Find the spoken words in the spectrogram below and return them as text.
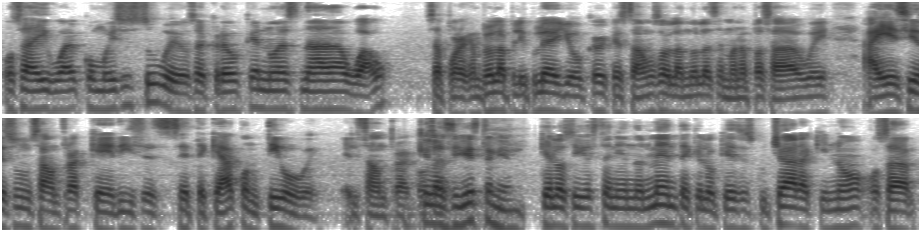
O sea, igual, como dices tú, güey. O sea, creo que no es nada wow. O sea, por ejemplo, la película de Joker que estábamos hablando la semana pasada, güey. Ahí sí es un soundtrack que dices, se te queda contigo, güey, el soundtrack. Que o la sigues teniendo. que lo sigues teniendo en mente, que lo quieres escuchar, aquí no. O sea,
